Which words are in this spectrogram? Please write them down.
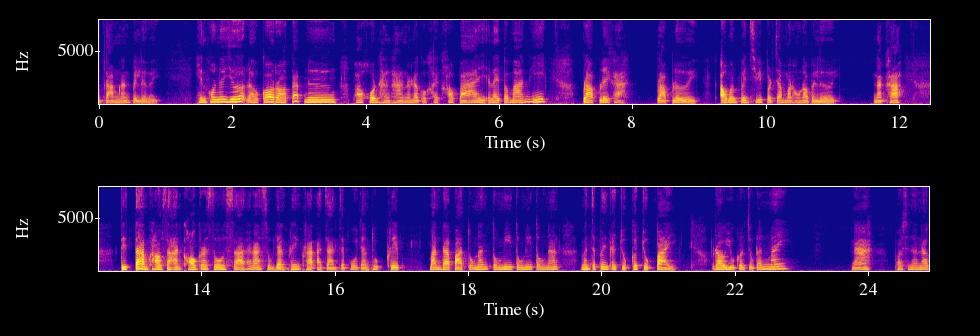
ำตามนั้นไปเลย เห็นคนเยอะๆเราก็รอแป๊บหนึ่งพอคนห่างๆนั้นแล้วก็ค่อยเข้าไปอะไรประมาณนี้ ปรับเลยค่ะ ปรับเลย เอามันเป็นชีวิตประจำวันของเราไปเลยนะคะ ติดตามข่าวสารของกระทรวงสาธารณสุขอย่างเคร่งครัดอาจารย์จะพูดอย่างทุกคลิป มันดาบาดตรงนั้นตรงนี้ตรงนี้ตรงนั้น มันจะเป็นกระจุกกระจุกไป เราอยู่กระจุกนั้นไหมนะ เพราะฉะนั้นแล้ว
